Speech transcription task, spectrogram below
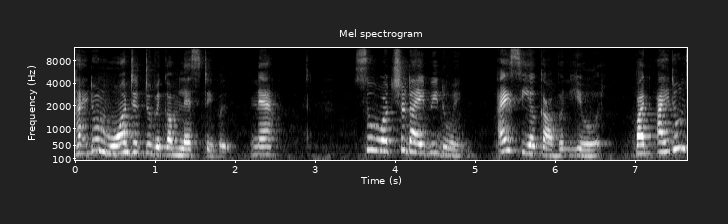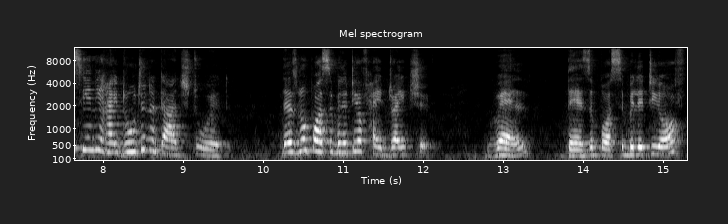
I don't want it to become less stable. Nah. So what should I be doing? I see a carbon here, but I don't see any hydrogen attached to it. There's no possibility of hydride shift. Well, there's a possibility of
